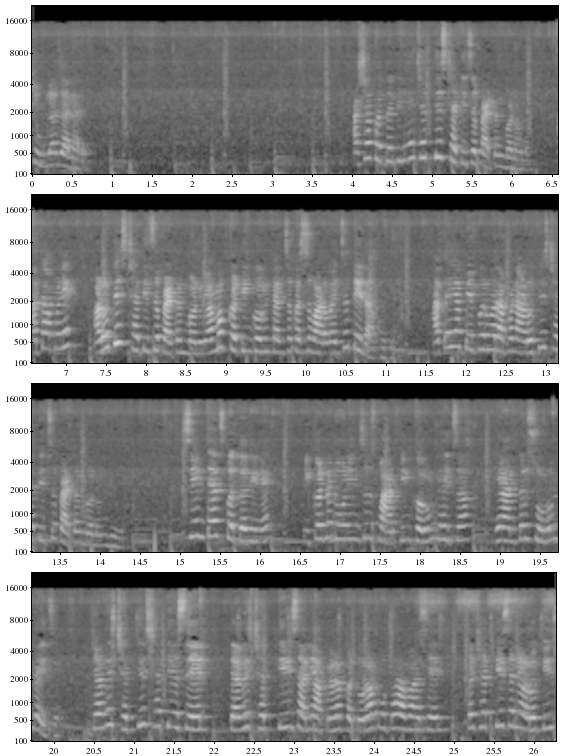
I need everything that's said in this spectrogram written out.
शिवला जाणार आहे. अशा पद्धतीने हे छत्तीस छातीचं पॅटर्न बनवलं आता आपण एक अडोतीस छातीचं पॅटर्न बनवूया. मग कटिंग करून त्यांचं कसं वाढवायचं ते दाखवूया आता या पेपरवर आपण अडोतीस छातीचं पॅटर्न बनवून घेऊ. सेम त्याच पद्धतीने इकडनं दोन इंच मार्किंग करून घ्यायचं हे अंतर सोडून द्यायचं. ज्यावेळेस छत्तीस छाती असेल त्यावेळेस छत्तीस आणि आपल्याला कटोरा मोठा हवा असेल तर छत्तीस आणि अडोतीस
